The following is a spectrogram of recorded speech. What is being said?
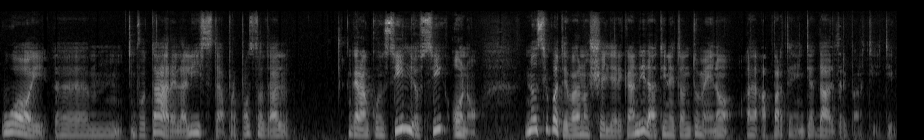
Vuoi ehm, votare la lista proposta dal Gran Consiglio, sì o no? Non si potevano scegliere candidati né tantomeno eh, appartenenti ad altri partiti.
